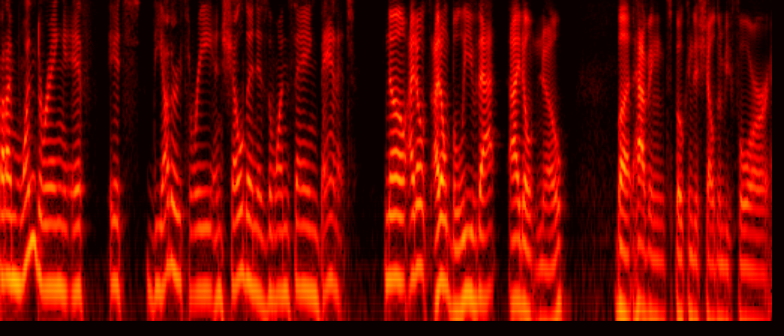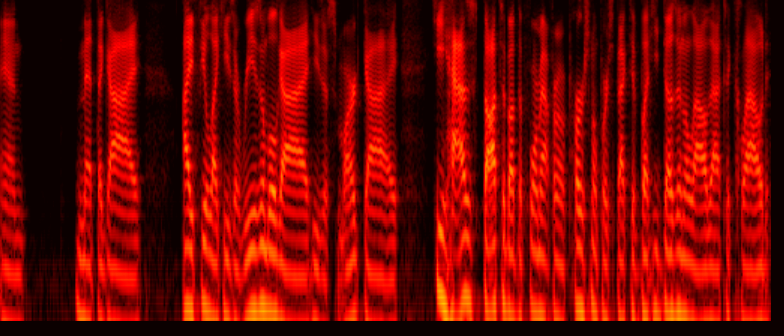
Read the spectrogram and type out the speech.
But I'm wondering if it's the other three and Sheldon is the one saying ban it. No, I don't I don't believe that. I don't know. But having spoken to Sheldon before and met the guy, I feel like he's a reasonable guy, he's a smart guy. He has thoughts about the format from a personal perspective, but he doesn't allow that to cloud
